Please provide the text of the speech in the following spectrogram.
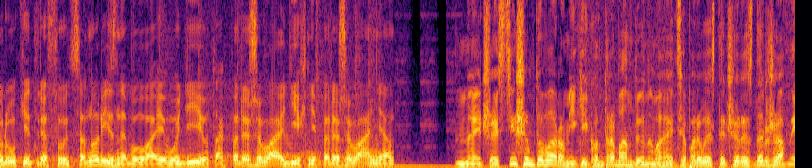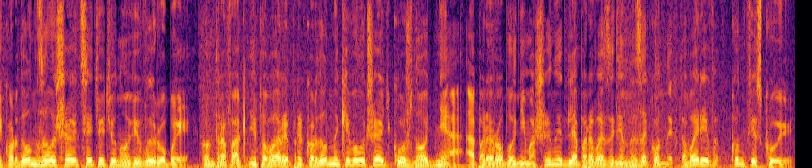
руки трясуться. Ну, різне буває водіїв. Так, переживають їхні переживання. Найчастішим товаром, який контрабандою намагаються перевести через державний кордон, залишаються тютюнові вироби. Контрафактні товари прикордонники вилучають кожного дня, а перероблені машини для перевезення незаконних товарів конфіскують.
